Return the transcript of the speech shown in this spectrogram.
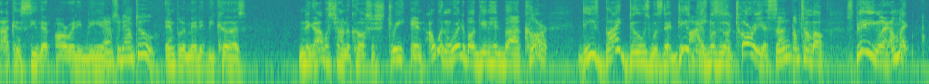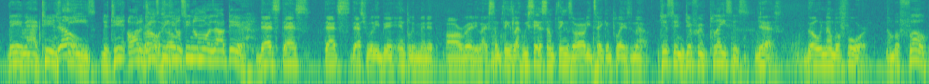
I can see that already being Amsterdam, too. implemented because, nigga, I was trying to cross the street and I wasn't worried about getting hit by a car. These bike dudes was that these was notorious, son. I'm talking about speeding. Like I'm like, They even had 10 Yo. speeds. The 10, all the Bro, 10 speeds so- you don't see no more is out there. that's that's that's that's really being implemented already. Like some things, like we said, some things are already taking place now. Just in different places. Yes. Goal number four. Number four.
